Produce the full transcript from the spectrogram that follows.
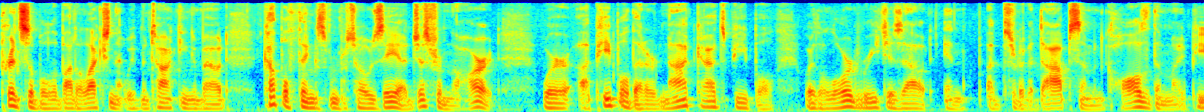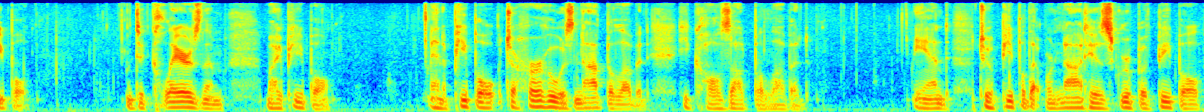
principle about election that we've been talking about a couple things from Hosea, just from the heart where a people that are not God's people, where the Lord reaches out and uh, sort of adopts them and calls them my people, declares them my people, and a people to her who was not beloved, he calls out beloved. And to a people that were not his group of people,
